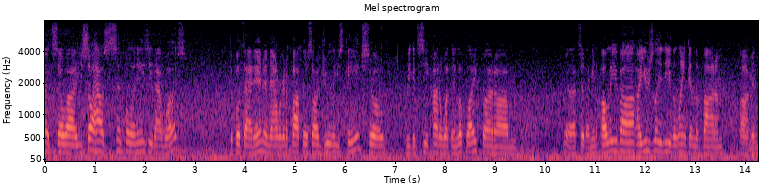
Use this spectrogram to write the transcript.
right, so uh, you saw how simple and easy that was to put that in, and now we're gonna pop this on Julie's cage so we can see kind of what they look like, but um, yeah, that's it. I mean, I'll leave, uh, I usually leave a link in the bottom um, in,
